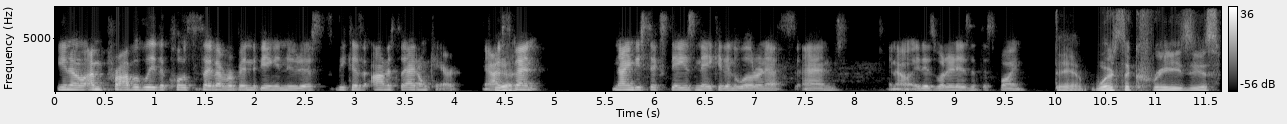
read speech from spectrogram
you know, I'm probably the closest I've ever been to being a nudist because honestly, I don't care. I've yeah. spent 96 days naked in the wilderness and you know it is what it is at this point damn where's the craziest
